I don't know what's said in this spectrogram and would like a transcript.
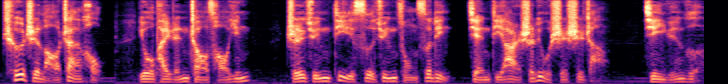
车至老站后，又派人召曹英。直军第四军总司令兼第二十六师师长金云鄂，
